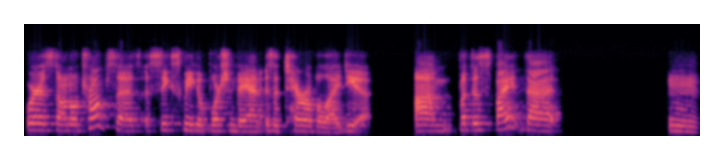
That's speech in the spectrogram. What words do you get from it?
whereas Donald Trump says a six week abortion ban is a terrible idea. Um, but despite that, mm,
